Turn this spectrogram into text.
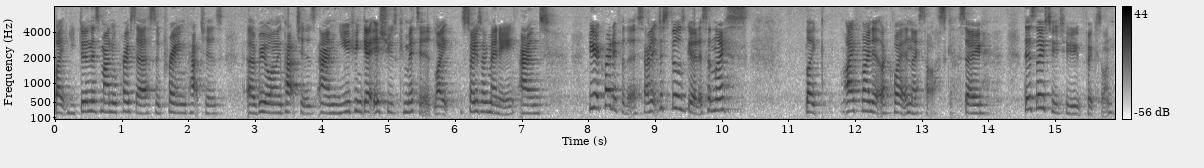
like doing this manual process of creating patches, uh, re-rolling patches, and you can get issues committed, like so, so many, and you get credit for this, and it just feels good. It's a nice, like, I find it like quite a nice task. So there's those two to focus on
